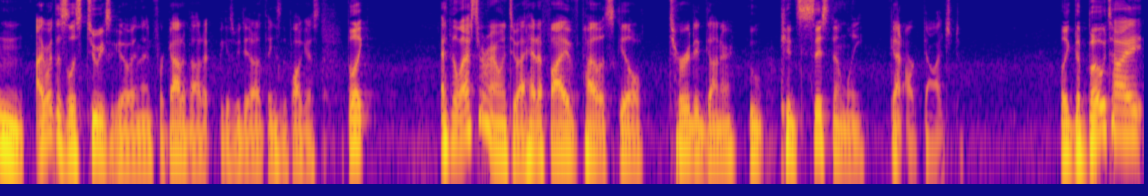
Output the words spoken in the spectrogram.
mm, I wrote this list two weeks ago and then forgot about it because we did other things in the podcast. But like, at the last tournament I went to, I had a five pilot skill turreted gunner who consistently got arc dodged. Like the bow tie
